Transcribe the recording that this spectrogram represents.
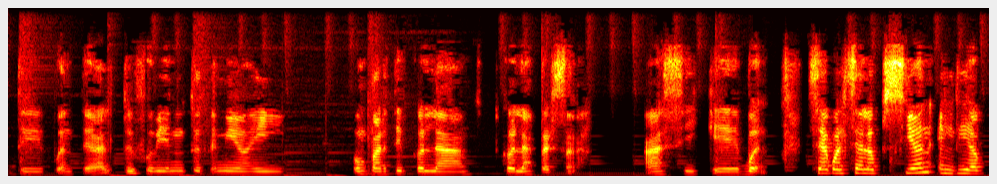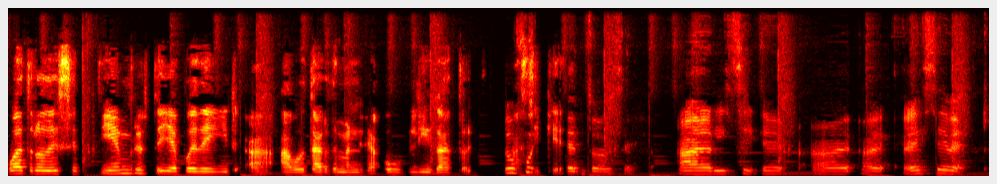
de, Puente Alto y fue bien entretenido ahí compartir con, la, con las personas. Así que, bueno, sea cual sea la opción, el día 4 de septiembre usted ya puede ir a, votar de manera obligatoria. ¿Tú fuiste entonces eh, a, ese evento?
